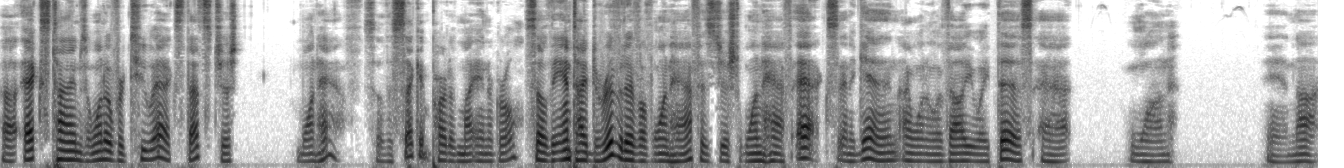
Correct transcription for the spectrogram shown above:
uh, x times 1 over 2x, that's just 1 half. So the second part of my integral, so the antiderivative of 1 half is just 1 half x. And again, I want to evaluate this at 1 and 9.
